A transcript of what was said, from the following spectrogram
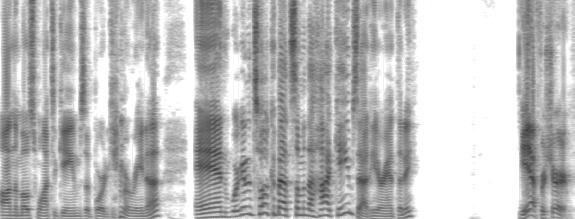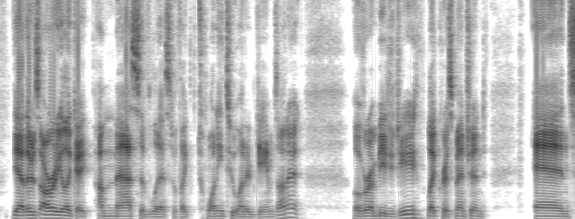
on the most wanted games of Board Game Arena. And we're going to talk about some of the hot games out here, Anthony. Yeah, for sure. Yeah, there's already like a, a massive list with like 2,200 games on it over on BGG, like Chris mentioned. And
